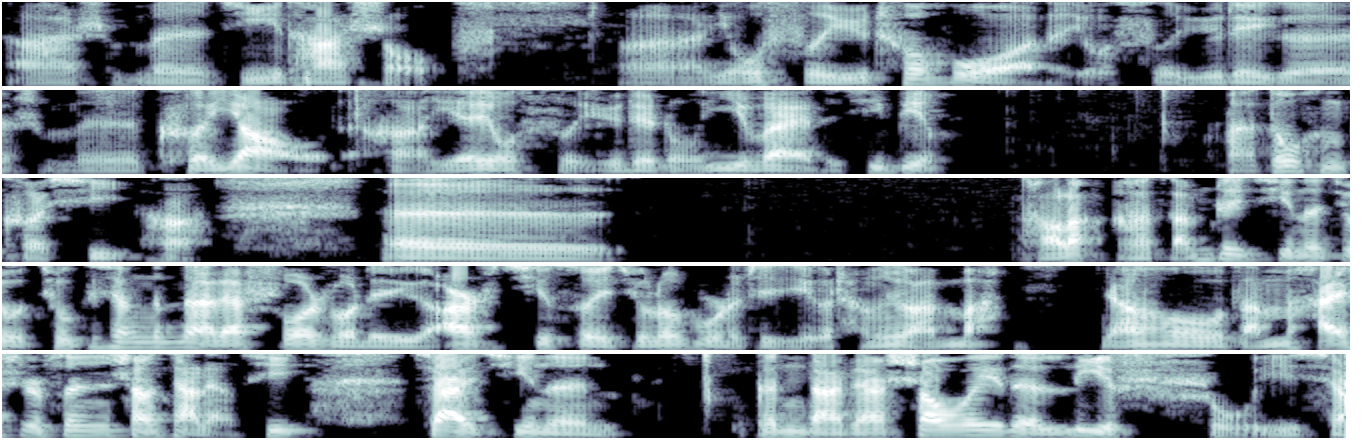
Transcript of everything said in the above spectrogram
啊什么吉他手，啊有死于车祸的，有死于这个什么嗑药的哈，也有死于这种意外的疾病，啊都很可惜哈，呃。好了啊，咱们这期呢就就先跟大家说说这个二十七岁俱乐部的这几个成员吧。然后咱们还是分上下两期，下一期呢跟大家稍微的历数一下，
